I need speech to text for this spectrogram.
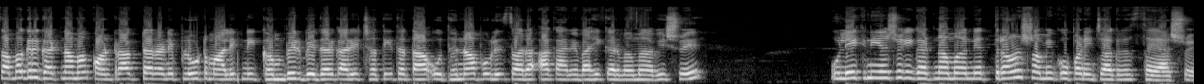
સમગ્ર ઘટનામાં કોન્ટ્રાક્ટર અને પ્લોટ માલિકની ગંભીર બેદરકારી છતી થતા ઉધના પોલીસ દ્વારા આ કાર્યવાહી કરવામાં આવી છે. ઉલ્લેખનીય છે કે ઘટનામાં અન્ય ત્રણ શ્રમિકો પણ ઇજાગ્રસ્ત થયા છે.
